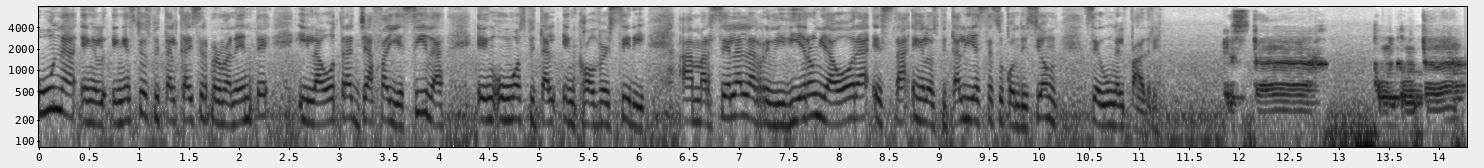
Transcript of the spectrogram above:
una en, este hospital Kaiser permanente y la otra ya fallecida en un hospital en Culver City. A Marcela la revivieron y ahora está en el hospital y esta es su condición, según el padre. Está, como comentaba,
